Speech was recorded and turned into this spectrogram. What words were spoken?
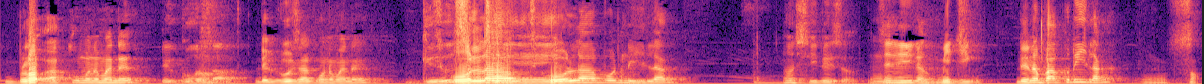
block aku mana-mana. The ghost lah. Dia ghost aku mana-mana. Ghost Sekolah ke? Sekolah pun dia hilang. Oh serious lah Macam dia hilang? Magic. Dia nampak aku dia hilang. Oh, sok.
